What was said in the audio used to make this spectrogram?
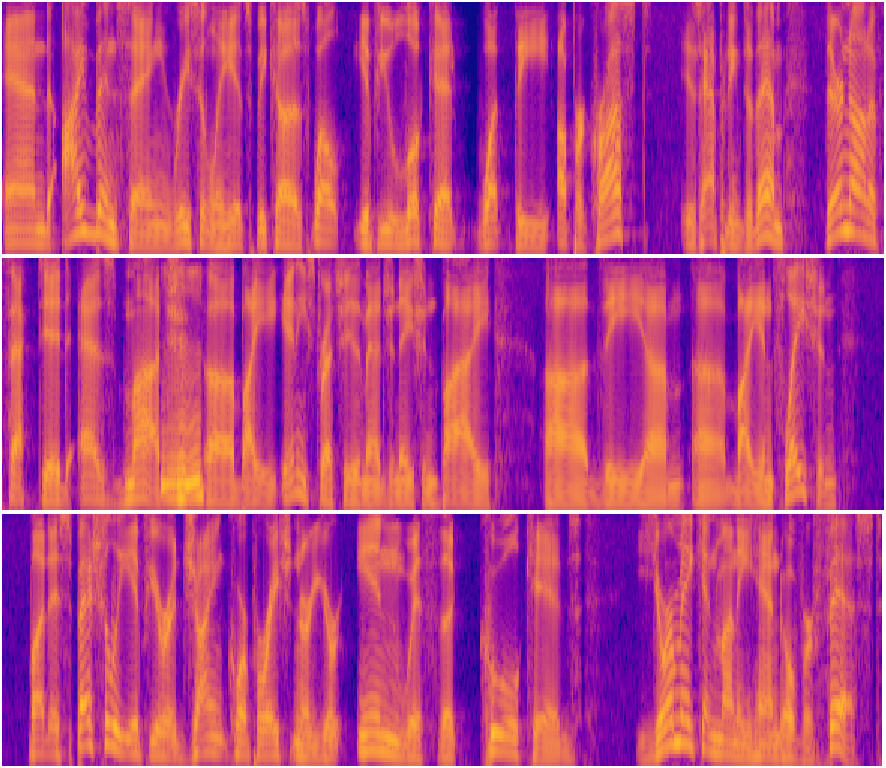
And I've been saying recently it's because well, if you look at what the upper crust is happening to them, they're not affected as much uh, by any stretch of the imagination by uh, the um, uh, by inflation. But especially if you're a giant corporation or you're in with the cool kids, you're making money hand over fist.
